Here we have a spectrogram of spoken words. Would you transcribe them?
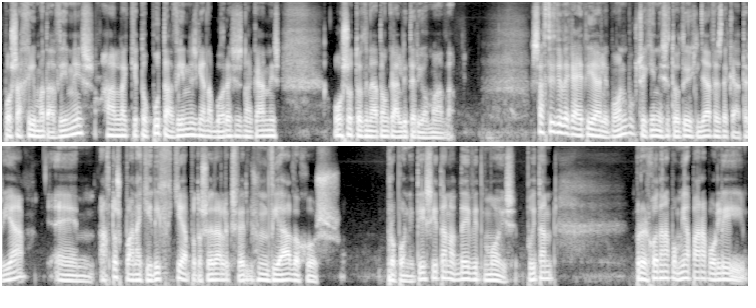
πόσα χρήματα δίνεις, αλλά και το πού τα δίνεις για να μπορέσεις να κάνεις όσο το δυνατόν καλύτερη ομάδα. Σε αυτή τη δεκαετία λοιπόν που ξεκίνησε το 2013, ε, αυτός που ανακηρύχθηκε από το Sir Alex Ferguson διάδοχος προπονητής ήταν ο David Moyes, που ήταν, προερχόταν από μια πάρα πολύ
